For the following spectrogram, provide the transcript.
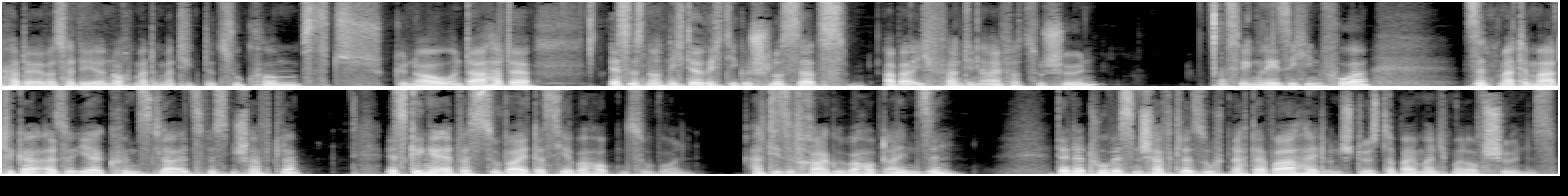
hatte er, was hatte er noch? Mathematik der Zukunft, genau, und da hat er, es ist noch nicht der richtige Schlusssatz, aber ich fand ihn einfach zu schön. Deswegen lese ich ihn vor. Sind Mathematiker also eher Künstler als Wissenschaftler? Es ginge etwas zu weit, das hier behaupten zu wollen. Hat diese Frage überhaupt einen Sinn? Der Naturwissenschaftler sucht nach der Wahrheit und stößt dabei manchmal auf Schönes.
